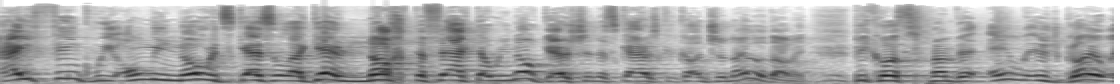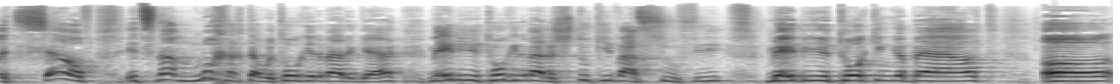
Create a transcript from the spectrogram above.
I think we only know it's Gezel Ager, not the fact that we know Gershon is Garis Kakot Shanayladami. Because from the Ein Ish Goyel itself, it's not Muchach that we're talking about a Ger. Maybe you're talking about a Shtuki Vasufi. Maybe you're talking about uh,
